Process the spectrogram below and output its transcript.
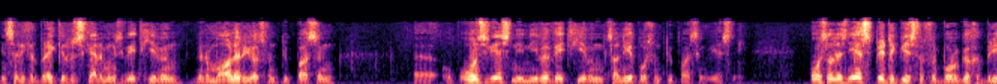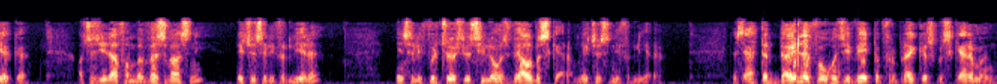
en sal die verbruikersbeskermingswetgewing normale reëls van toepassing uh, op ons wees en die nuwe wetgewing sal nie op ons van toepassing wees nie. Ons sal dus nie aanspreeklik wees vir verborgde gebreke as ons nie daarvan bewus was nie, net soos in die verlede en sal die voedselsiele ons wel beskerm net soos in die verlede. Dis egter duidelik volgens die wet op verbruikersbeskerming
